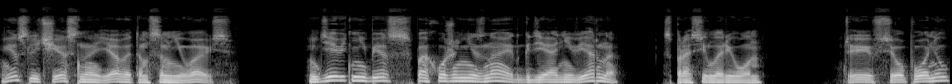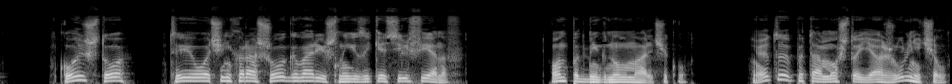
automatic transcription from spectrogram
Если честно, я в этом сомневаюсь. Девять небес, похоже, не знает, где они, верно? спросил Орион. Ты все понял? Кое-что. Ты очень хорошо говоришь на языке сильфенов. Он подмигнул мальчику. Это потому, что я жульничал.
